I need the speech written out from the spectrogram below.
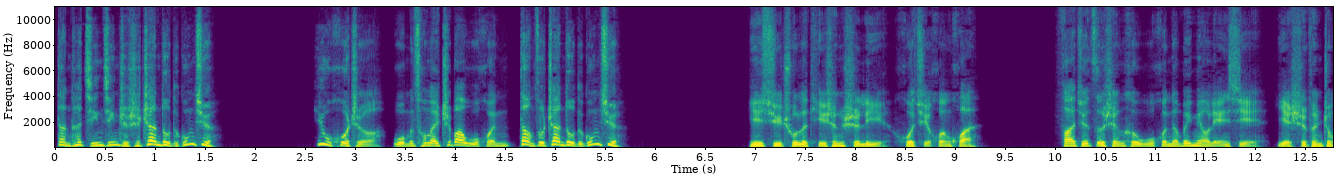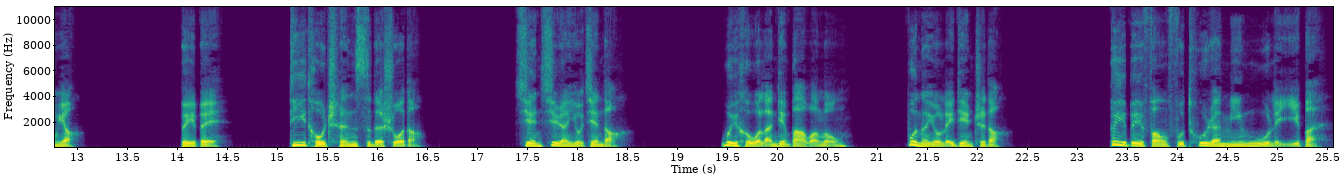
但它仅仅只是战斗的工具。又或者，我们从来只把武魂当做战斗的工具？也许除了提升实力、获取魂环，发掘自身和武魂的微妙联系也十分重要。贝贝低头沉思的说道：“剑既然有剑道，为何我蓝电霸王龙不能有雷电之道？”贝贝仿佛突然明悟了一半，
